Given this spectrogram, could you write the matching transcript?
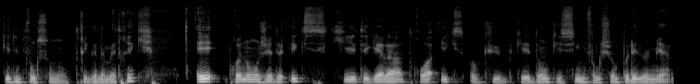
qui est une fonction trigonométrique, et prenons g de x qui est égal à 3x au cube, qui est donc ici une fonction polynomiale.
